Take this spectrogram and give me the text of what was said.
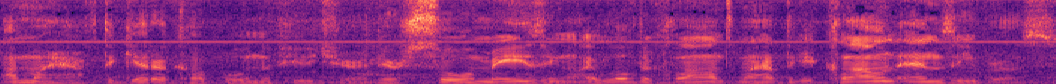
I might have to get a couple in the future. They're so amazing. I love the clowns. I might have to get clown and zebras.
